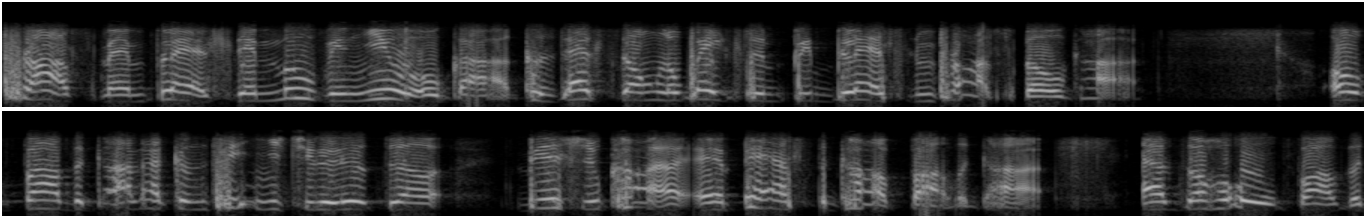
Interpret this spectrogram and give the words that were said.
prosper and blessed and move in you, oh God, because that's the only way to be blessed and prosper, oh God. Oh Father God, I continue to lift up Bishop Carr and Pastor Carr, Father God, as a whole, Father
